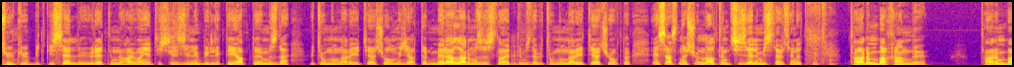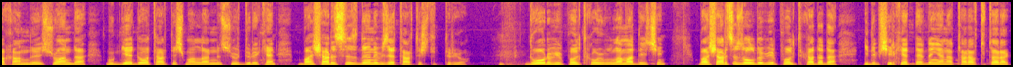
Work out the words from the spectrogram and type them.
Çünkü bitkisel üretimle hayvan yetiştiriciliğini birlikte yaptığımızda bütün bunlara ihtiyaç olmayacaktır. Meralarımızı ıslah ettiğimizde bütün bunlara ihtiyaç yoktur. Esasında şunun altını çizelim isterseniz. Lütfen. Tarım Bakanlığı Tarım Bakanlığı şu anda bu GDO tartışmalarını sürdürürken başarısızlığını bize tartıştırıyor. Doğru bir politika uygulamadığı için başarısız olduğu bir politikada da gidip şirketlerden yana taraf tutarak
